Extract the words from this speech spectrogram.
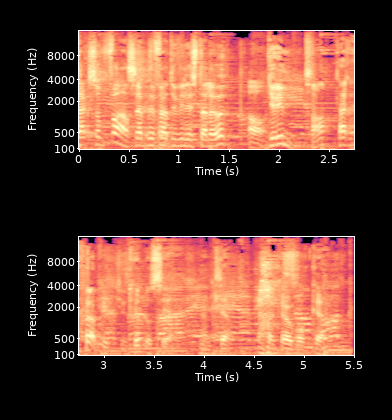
Tack som fan Sebbe för att du ville ställa upp. Ja. Grymt! Ja, tack själv. Kul att se Äntligen. Tackar och bockar. Om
